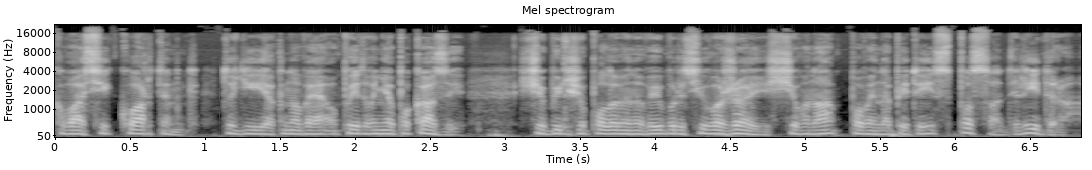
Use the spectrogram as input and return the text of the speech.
Квасі Квартинг, тоді як нове опитування показує, що більше половини виборців вважають, що вона повинна піти з посади лідера.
